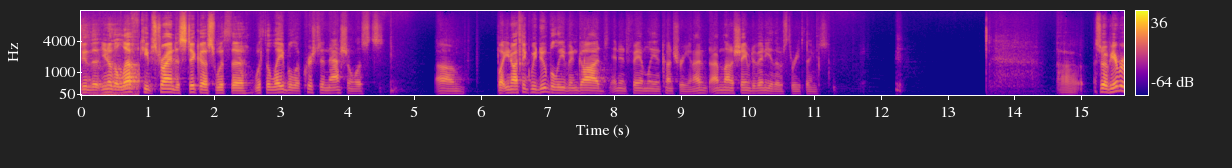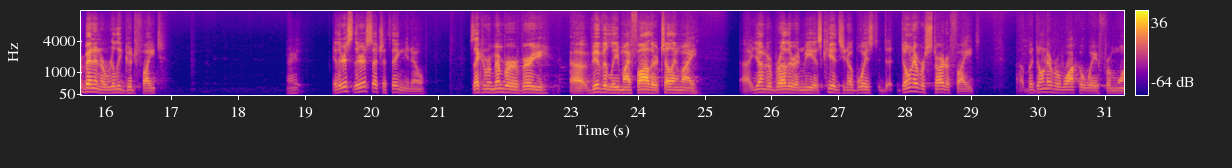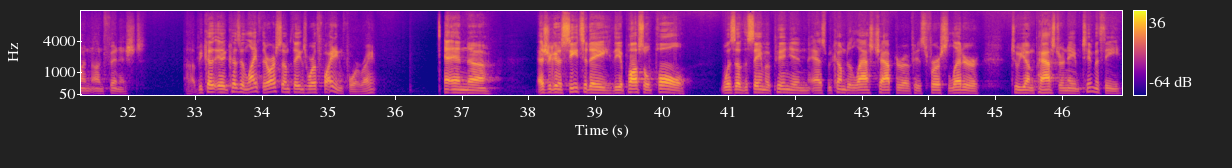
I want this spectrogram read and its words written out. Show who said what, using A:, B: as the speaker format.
A: See, the, you know, the left keeps trying to stick us with the, with the label of Christian nationalists. Um, but, you know, I think we do believe in God and in family and country, and I, I'm not ashamed of any of those three things. Uh, so, have you ever been in a really good fight? Right? Yeah, there is, there is such a thing, you know. Because I can remember very uh, vividly my father telling my uh, younger brother and me as kids, you know, boys, don't ever start a fight, uh, but don't ever walk away from one unfinished. Uh, because, because in life, there are some things worth fighting for, right? And uh, as you're going to see today, the Apostle Paul was of the same opinion as we come to the last chapter of his first letter to a young pastor named Timothy.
